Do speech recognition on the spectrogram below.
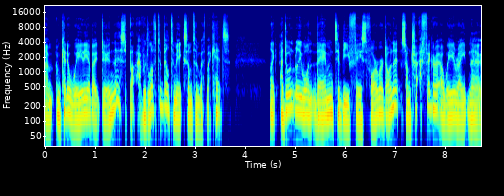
I'm, I'm kind of wary about doing this, but I would love to be able to make something with my kids. Like, I don't really want them to be face forward on it. So I'm trying to figure out a way right now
